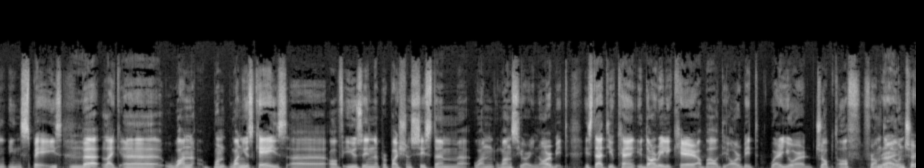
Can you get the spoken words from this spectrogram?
in, in space, Mm. but like uh, one, one one use case uh, of using a propulsion system uh, one, once you are in orbit is that you can you don't really care about the orbit where you are dropped off from Right. the launcher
